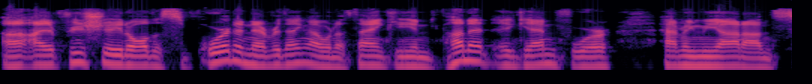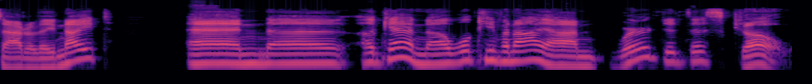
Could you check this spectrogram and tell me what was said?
Uh, I appreciate all the support and everything. I want to thank Ian Punnett again for having me on on Saturday night. And uh, again, uh, we'll keep an eye on where did this go.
